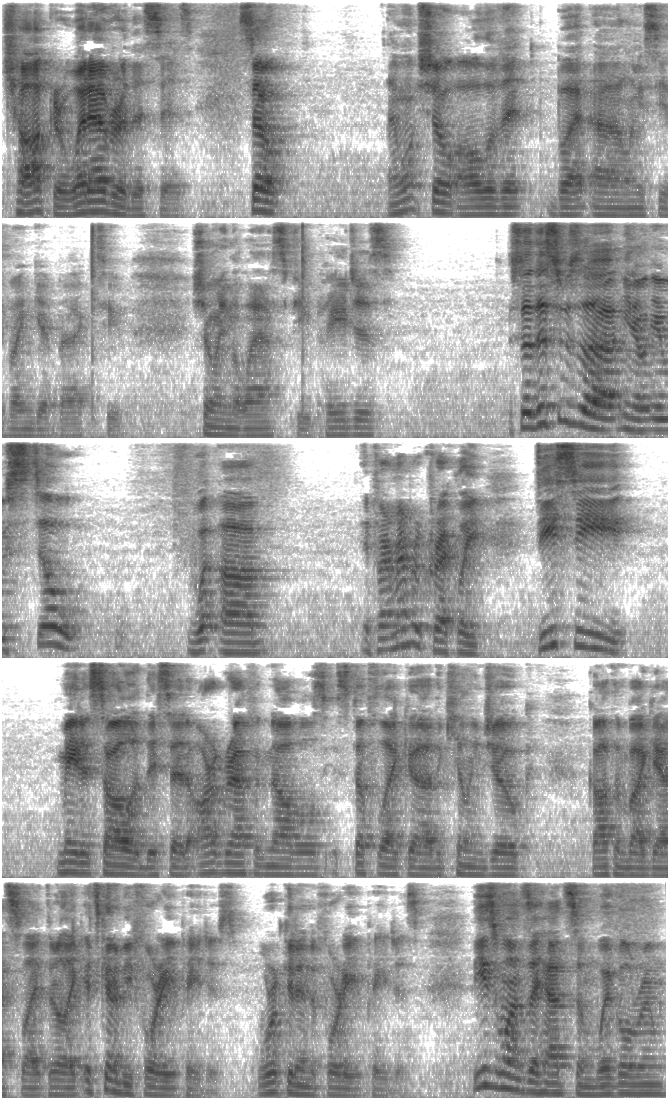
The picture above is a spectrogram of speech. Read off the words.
chalk or whatever this is. So I won't show all of it, but uh, let me see if I can get back to showing the last few pages. So this was, uh, you know, it was still, what, uh, if I remember correctly, DC made it solid. They said our graphic novels, stuff like uh, The Killing Joke, Gotham by Gaslight. They're like, it's going to be 48 pages. Work it into 48 pages. These ones, they had some wiggle room.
